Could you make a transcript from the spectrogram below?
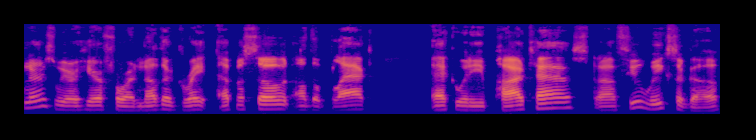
Listeners, we are here for another great episode of the Black Equity Podcast. a few weeks ago,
